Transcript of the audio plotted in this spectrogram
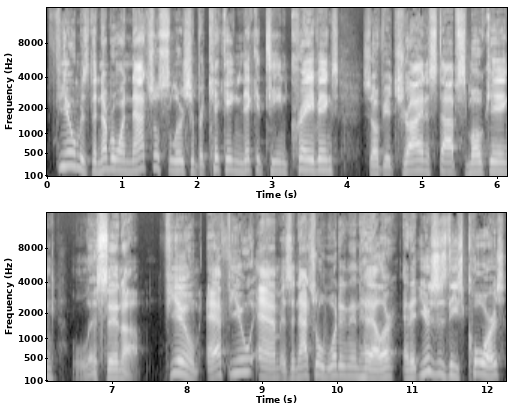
Fume is the number one natural solution for kicking nicotine cravings. So if you're trying to stop smoking, listen up. Fume, F U M, is a natural wooden inhaler, and it uses these cores,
